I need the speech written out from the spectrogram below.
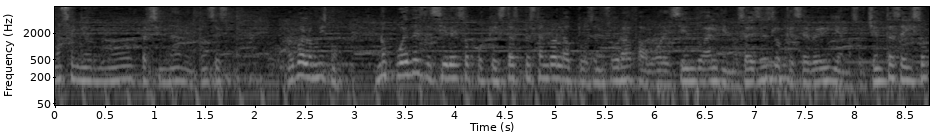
un señor muy personal. Entonces, vuelvo a lo mismo. No puedes decir eso porque estás prestando a la autocensura favoreciendo a alguien. O sea, eso es lo que se ve y en los 80 se hizo.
